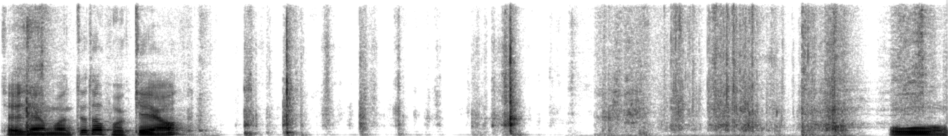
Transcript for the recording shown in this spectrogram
자 이제 한번 뜯어 볼게요. 오.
